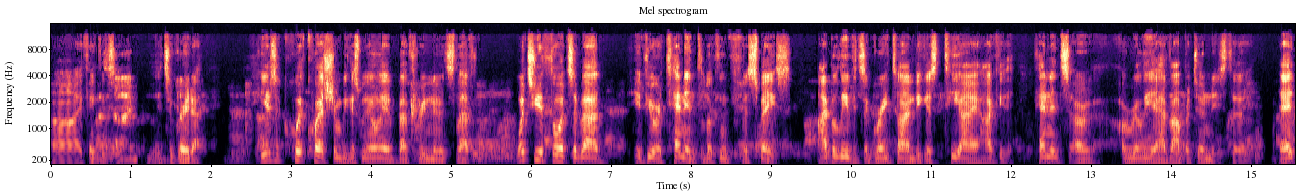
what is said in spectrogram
Uh, I think it's it's a great. Here's a quick question because we only have about three minutes left. What's your thoughts about if you're a tenant looking for space? I believe it's a great time because TI tenants are, are really have opportunities today. Ed?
